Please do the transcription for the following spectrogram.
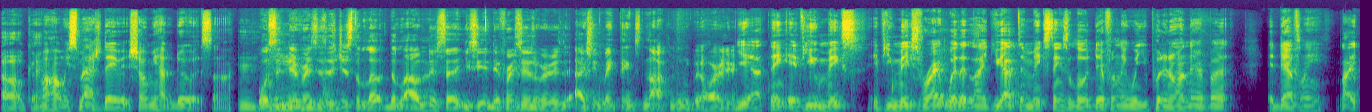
Oh, okay. My homie Smash David showed me how to do it. So mm. What's the mm. difference? Is it just the lo- the loudness that you see the differences, or is it actually make things knock a little bit harder? Yeah, I think if you mix if you mix right with it, like you have to mix things a little differently when you put it on there, but it definitely like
